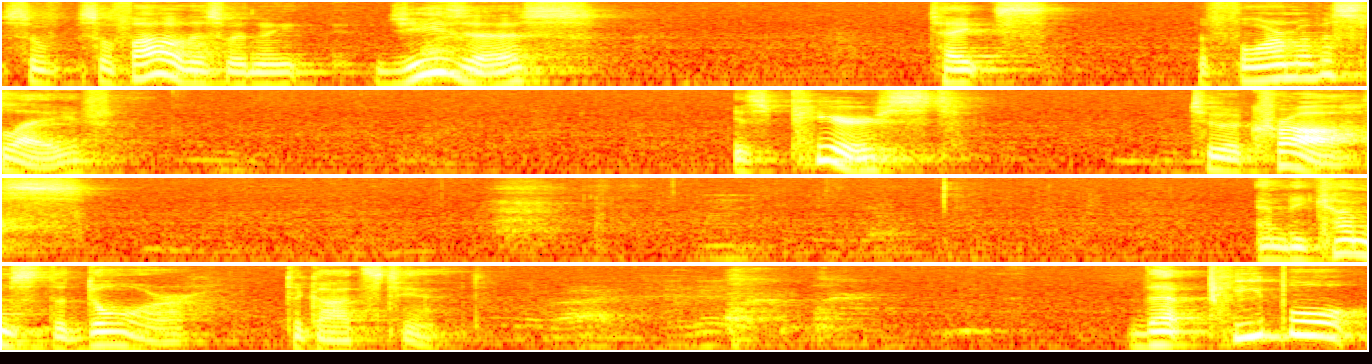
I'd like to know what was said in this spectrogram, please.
So, so follow this with me. Jesus takes the form of a slave, is pierced to a cross. And becomes the door to God's tent. That people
